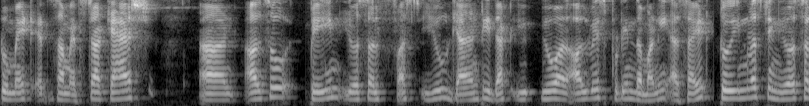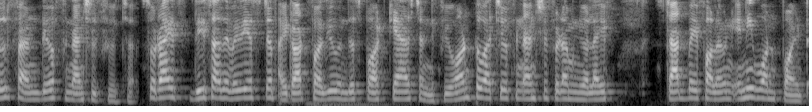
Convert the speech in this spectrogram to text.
to make some extra cash and also paying yourself first. You guarantee that you, you are always putting the money aside to invest in yourself and your financial future. So guys these are the various steps i taught for you in this podcast. And if you want to achieve financial freedom in your life start by following any one point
